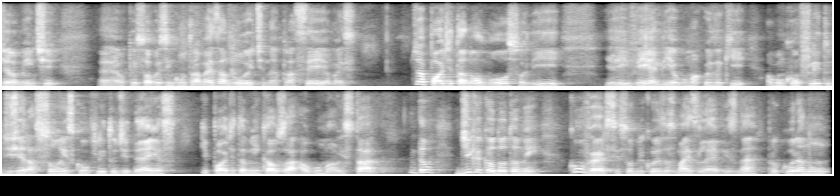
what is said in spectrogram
geralmente é, o pessoal vai se encontrar mais à noite, né, para ceia, mas já pode estar tá no almoço ali, e aí vem ali alguma coisa que, algum conflito de gerações, conflito de ideias, que pode também causar algum mal-estar. Então, dica que eu dou também, converse sobre coisas mais leves, né? Procura não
